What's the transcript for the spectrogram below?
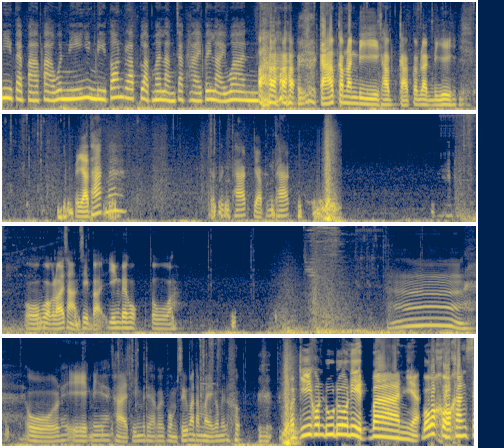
มีแต่ป่าป่าวันนี้ยินดีต้อนรับกลับมาหลังจากหายไปหลายวัน กราฟกำลังดีครับกราฟกำลังดี แต่อย่าทักนะ อย่าเพิ่งทัก อย่าเพิ่งทัก โอ้บวกร้อยสามสิบอะยิงไปหกตัว โอ้เอกนี่ขายทิ้งไปเถอะผมซื้อมาทำไมก็ไม่รู้ เมื่อกี้คนดูโดเนทมาเนี่ย บอกว่าขอคลังแส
